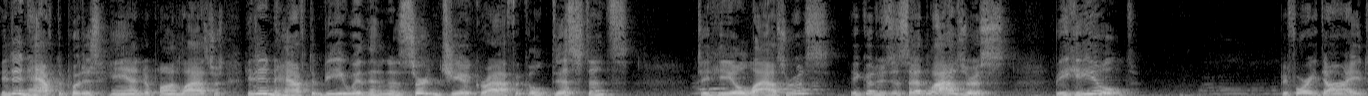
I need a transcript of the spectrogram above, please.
He didn't have to put his hand upon Lazarus. He didn't have to be within a certain geographical distance to heal Lazarus. He could have just said, Lazarus, be healed before he died.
